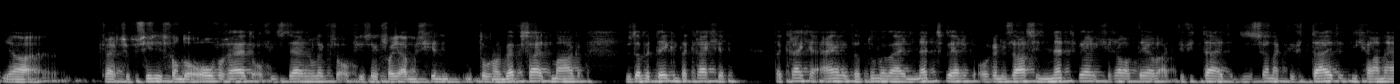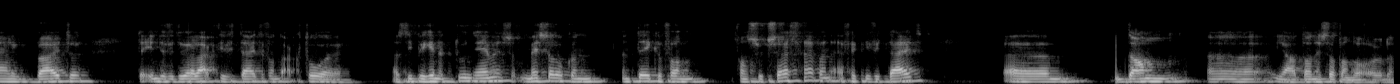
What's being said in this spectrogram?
ja krijgt subsidies van de overheid of iets dergelijks. Of je zegt van ja, misschien toch een website maken. Dus dat betekent, dat krijg je, dat krijg je eigenlijk, dat noemen wij netwerk, organisatie gerelateerde activiteiten. Dus dat zijn activiteiten die gaan eigenlijk buiten de individuele activiteiten van de actoren. Als die beginnen toenemen, is meestal ook een, een teken van, van succes, hè, van effectiviteit. Uh, dan, uh, ja, dan is dat aan de orde.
